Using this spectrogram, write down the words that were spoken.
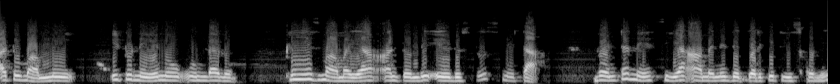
అటు మమ్మీ ఇటు నేను ఉండను. ప్లీజ్ మామయ్య అంటుంది ఏడుస్తూ స్మిత. వెంటనే సియా ఆమెని దగ్గరికి తీసుకుని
